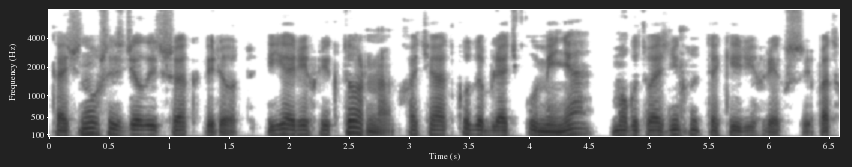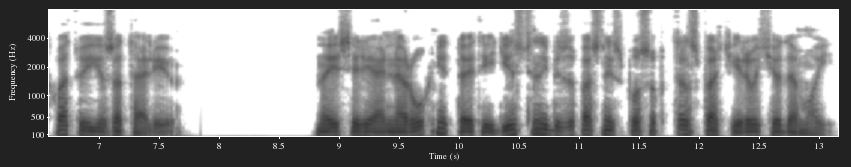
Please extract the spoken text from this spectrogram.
Качнувшись, делает шаг вперед, и я рефлекторно, хотя откуда, блядь, у меня могут возникнуть такие рефлексы, подхватываю ее за талию. Но если реально рухнет, то это единственный безопасный способ транспортировать ее домой.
